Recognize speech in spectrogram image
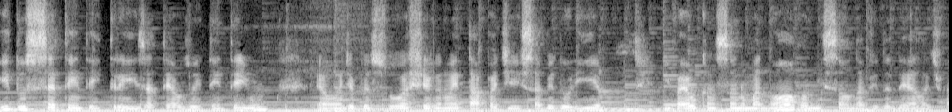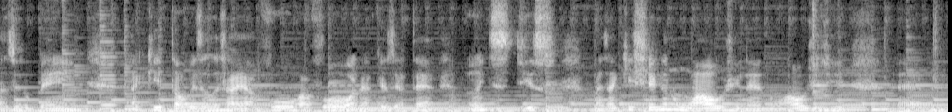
e dos 73 até os 81 é onde a pessoa chega numa etapa de sabedoria e vai alcançando uma nova missão na vida dela de fazer o bem. Aqui talvez ela já é avô, avó, né? Quer dizer, até antes disso, mas aqui chega num auge, né? Num auge de é,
